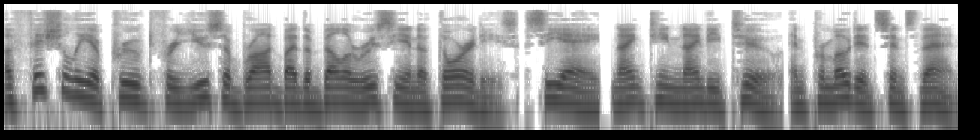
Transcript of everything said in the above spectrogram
officially approved for use abroad by the Belarusian authorities ca. 1992 and promoted since then.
